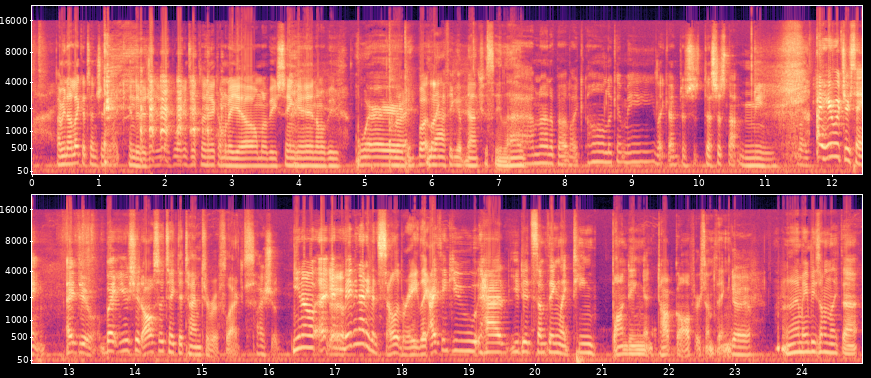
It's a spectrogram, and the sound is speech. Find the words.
lot. I mean, I like attention like individually. like walk into a clinic, I'm gonna yell. I'm gonna be singing. I'm gonna be. Word. Right, but, like- laughing obnoxiously loud. I'm not about like, oh look at me. Like I'm just. That's just not me. Like I hear what you're saying. I do, but you should also take the time to reflect. I should. You know, Yeah. and maybe not even celebrate. Like I think you had you did something like team bonding at Topgolf or something. Yeah, yeah. Uh, maybe something like that.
